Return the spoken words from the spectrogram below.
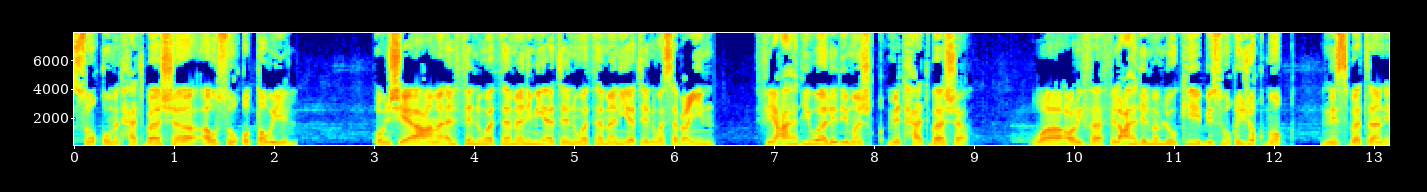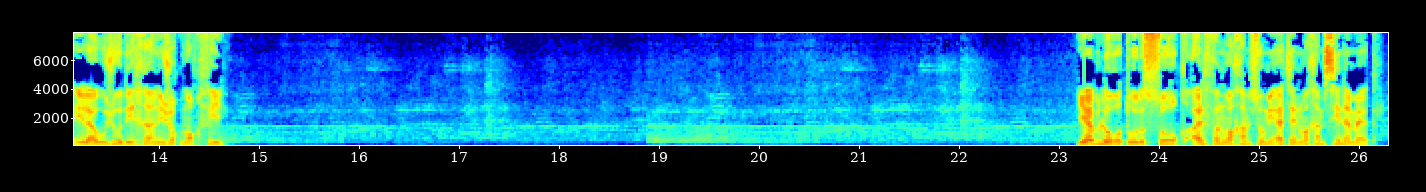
سوق مدحت باشا أو سوق الطويل. أنشئ عام 1878 في عهد والي دمشق مدحت باشا وعرف في العهد المملوكي بسوق جقمق نسبة إلى وجود خان جقمق فيه. يبلغ طول السوق 1550 متر.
